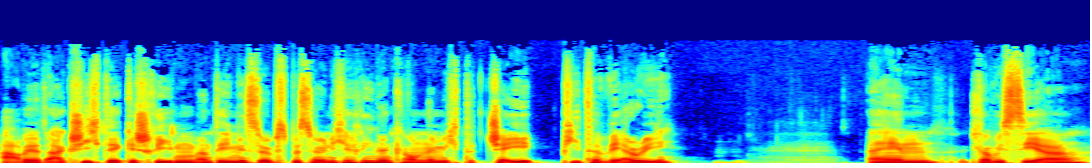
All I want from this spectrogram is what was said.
aber er hat auch eine Geschichte geschrieben, an die ich mich selbst persönlich erinnern kann, nämlich der J. Peter Vary, ein, glaube ich, sehr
